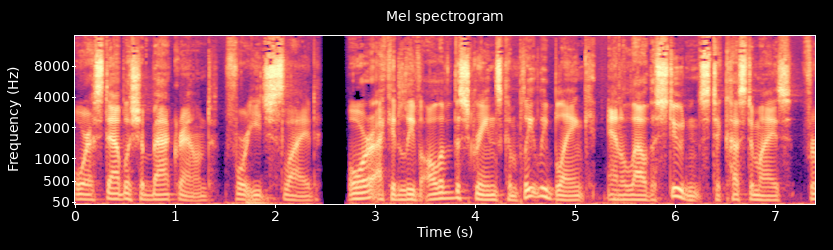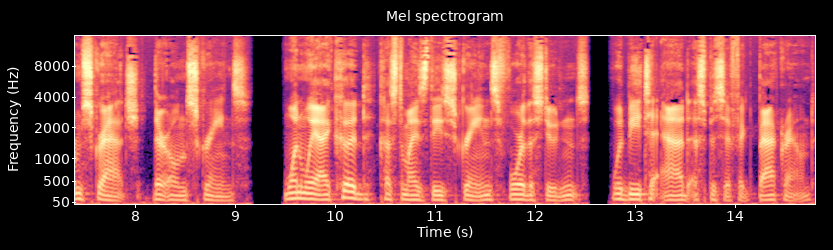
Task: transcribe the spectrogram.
or establish a background for each slide. Or I could leave all of the screens completely blank and allow the students to customize from scratch their own screens. One way I could customize these screens for the students would be to add a specific background.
